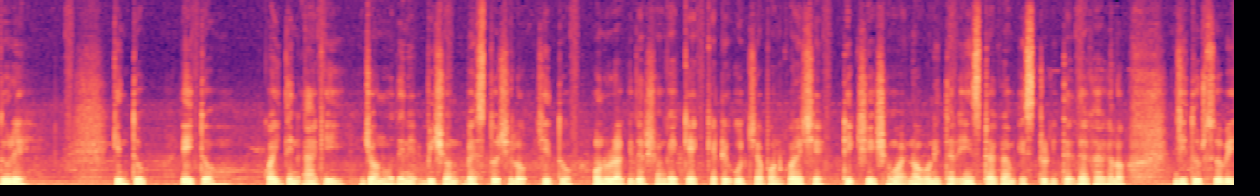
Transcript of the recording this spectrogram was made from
দূরে। কিন্তু এই তো কয়েকদিন আগেই জন্মদিনে ভীষণ ব্যস্ত ছিল জিতু। অনুরাগীদের সঙ্গে কেক কেটে উদযাপন করেছে। ঠিক সেই সময় নবনীতার ইনস্টাগ্রাম স্টোরিতে দেখা গেল জিতুর ছবি।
